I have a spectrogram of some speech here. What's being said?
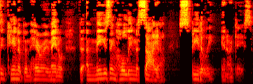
Tzidkenu B'mheru the amazing Holy Messiah, speedily in our days.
